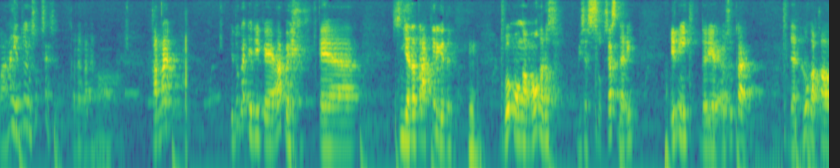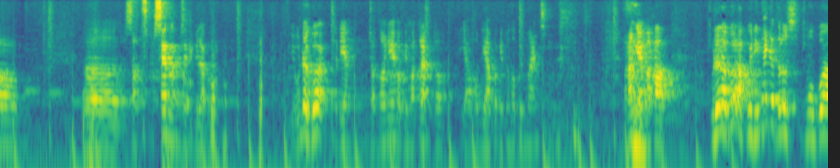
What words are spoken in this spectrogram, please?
mana itu yang sukses kadang-kadang. Oh. karena itu kan jadi kayak apa ya? Kayak senjata terakhir gitu. Gue mau nggak mau harus bisa sukses dari ini dari yang Iya. gue suka. Dan lu bakal eh, 100% lah bisa dibilang. Ya udah gue tadi yang contohnya hobi motret atau ya hobi apa gitu hobi mancing. Orang ya bakal. Udahlah gue lakuin ini aja terus. Mau gue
